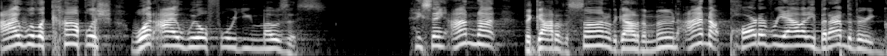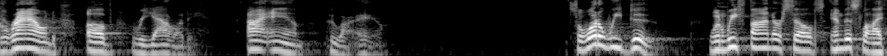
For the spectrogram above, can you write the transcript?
I will accomplish what I will for you, Moses. He's saying, I'm not the God of the sun or the God of the moon. I'm not part of reality, but I'm the very ground of reality. I am who I am. So, what do we do when we find ourselves in this life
